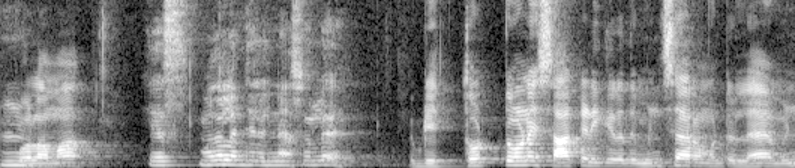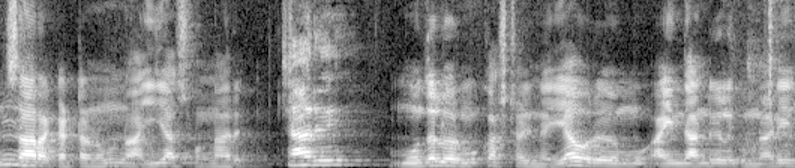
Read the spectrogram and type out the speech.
போலாமா? எஸ் முதல் அஞ்சல் என்ன சொல்லு? இப்படி தொட்டோனே சாக்கடிக்கிறது மின்சாரம் மட்டும் இல்ல மின்சார கட்டணம்னு ஐயா சொன்னாரு. யாரு? முதல்வர் மு க ஸ்டாலின் ஐயா ஒரு மு- ஐந்து ஆண்டுகளுக்கு முன்னாடி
